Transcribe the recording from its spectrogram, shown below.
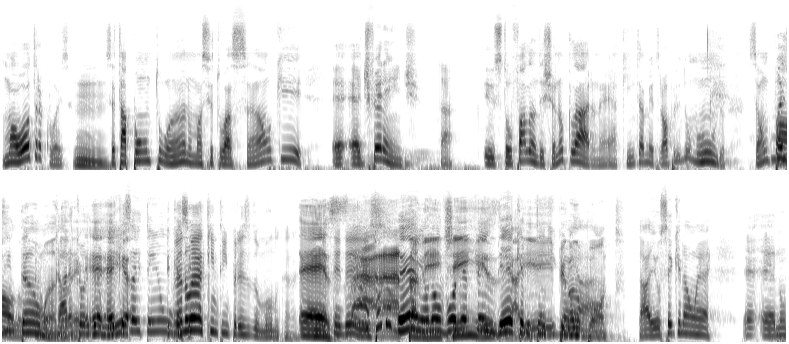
uma outra coisa. Hum. Você tá pontuando uma situação que é, é diferente, tá? Eu estou falando, deixando claro, né? A quinta metrópole do mundo. São Mas Paulo. então, é um mano, cara que é- é- é que- organiza e tem um... Mas não é a quinta empresa do mundo, cara. É, entender isso. tudo bem, eu não vou defender que ele tem que pegou ganhar. no ponto. Tá? Eu sei que não é, é, é, não,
